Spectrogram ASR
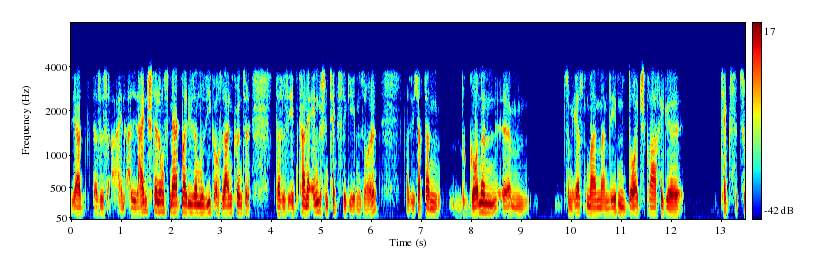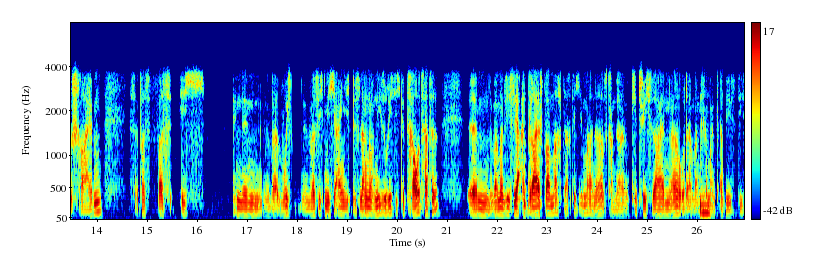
ja, dass es ein Alleinstellungsmerkmal dieser Musik auch sein könnte, dass es eben keine englischen Texte geben soll. Also ich habe dann begonnen, ähm, zum ersten Mal in meinem Leben deutschsprachige Texte zu schreiben. Das ist etwas, was ich in den, wo ich, was ich mich eigentlich bislang noch nie so richtig getraut hatte ähm, weil man sich sehr angreifbar macht, dachte ich immer. Ne? Das kann ja kitschig sein, ne? oder man kann, mhm. man kann die, die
